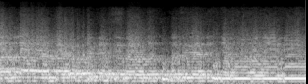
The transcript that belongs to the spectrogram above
আল্লাহ ওনার কবর থেকে আপনি দিলেন জন্ম বানিয়ে দিন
